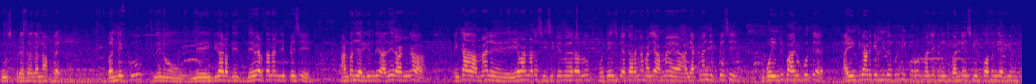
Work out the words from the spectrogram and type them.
కూసి ప్రసాద్ అన్న అబ్బాయి బండి ఎక్కు నేను మీ ఇంటికాడ దే దేవెడతానని చెప్పేసి అనటం జరిగింది. అదే రకంగా ఇంకా అమ్మాయిని ఏమన్నాడో సీసీ కెమెరాలో ఫోటేజ్ ప్రకారంగా మళ్ళీ అమ్మాయి ఆ ఎక్కనని చెప్పేసి ఇంకో ఇంటికి పారిపోతే ఆ ఇంటికాడికి వెళ్ళేటప్పటికి కుర్రోడు మళ్ళీ ఇక్కడ నుంచి బండి వేసుకు వెళ్ళిపోవటం జరిగింది.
